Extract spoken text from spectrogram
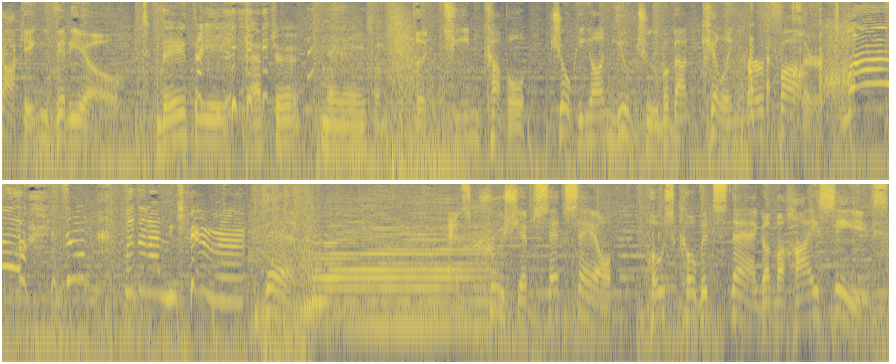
Shocking video. Day three after murdering somebody. The teen couple joking on YouTube about killing her father. Whoa! Don't put that on the camera. Then, as cruise ships set sail, post COVID snag on the high seas.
